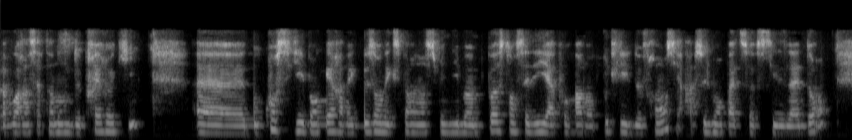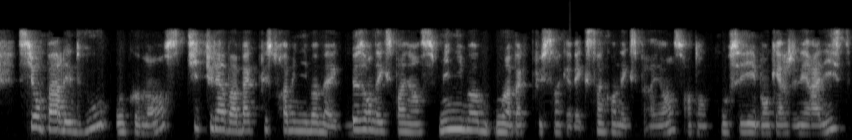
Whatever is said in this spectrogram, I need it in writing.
avoir un certain nombre de prérequis. Euh, donc, conseiller bancaire avec deux ans d'expérience minimum, poste en CDI à pouvoir dans toute l'île de France. Il n'y a absolument pas de soft skills là-dedans. Si on parlait de vous, on commence. Titulaire d'un bac plus 3 minimum avec deux ans d'expérience minimum ou un bac plus 5 avec cinq ans d'expérience en tant que conseiller bancaire généraliste.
